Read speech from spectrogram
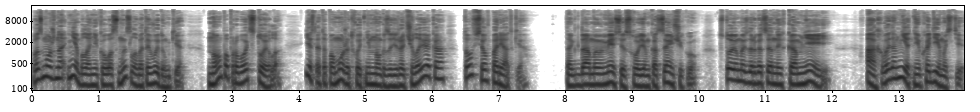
Возможно, не было никакого смысла в этой выдумке, но попробовать стоило. Если это поможет хоть немного задержать человека, то все в порядке. Тогда мы вместе сходим к оценщику. Стоимость драгоценных камней... Ах, в этом нет необходимости.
